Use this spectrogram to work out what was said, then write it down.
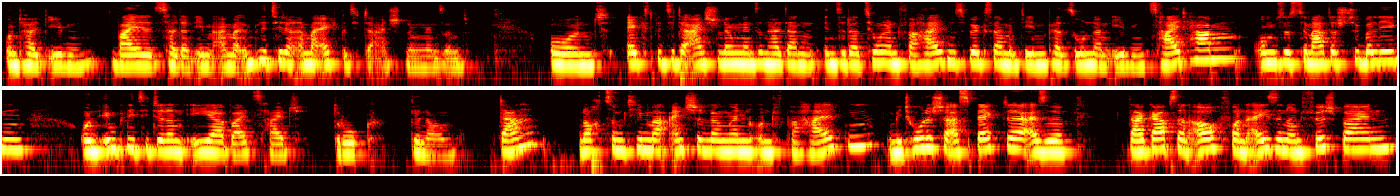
Und halt eben, weil es halt dann eben einmal implizite und einmal explizite Einstellungen sind. Und explizite Einstellungen sind halt dann in Situationen verhaltenswirksam, mit denen Personen dann eben Zeit haben, um systematisch zu überlegen und implizite dann eher bei Zeitdruck. Genau. Dann noch zum Thema Einstellungen und Verhalten. Methodische Aspekte, also da gab es dann auch von Eisen und Fischbein,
